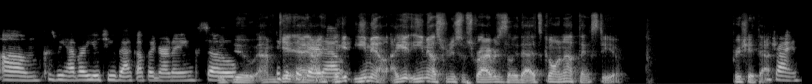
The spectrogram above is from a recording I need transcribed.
um, because we have our YouTube back up and running. So do. I'm getting. I, I get email. I get emails from new subscribers and stuff like that. It's going up thanks to you. Appreciate that. I'm trying.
